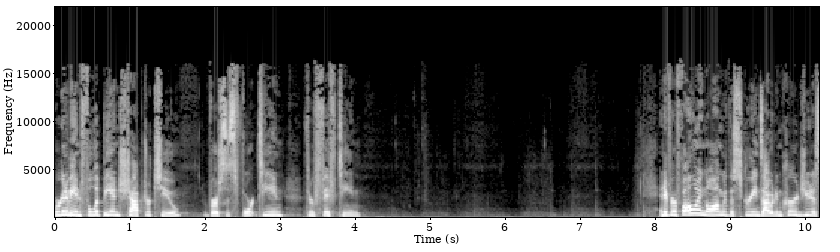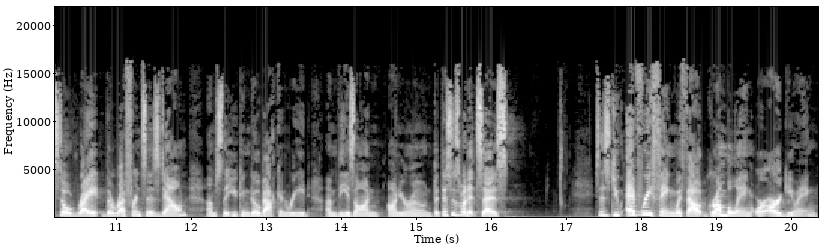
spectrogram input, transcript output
We're going to be in Philippians chapter 2, verses 14 through 15. And if you're following along with the screens, I would encourage you to still write the references down um, so that you can go back and read um, these on, on your own. But this is what it says It says, Do everything without grumbling or arguing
